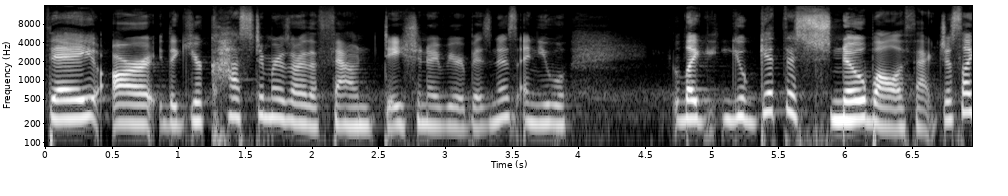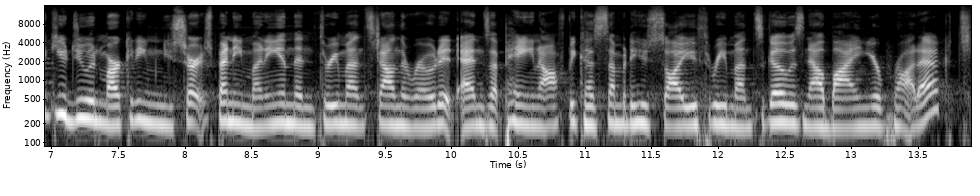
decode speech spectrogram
they are like your customers are the foundation of your business and you will like you'll get this snowball effect just like you do in marketing when you start spending money and then 3 months down the road it ends up paying off because somebody who saw you 3 months ago is now buying your product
